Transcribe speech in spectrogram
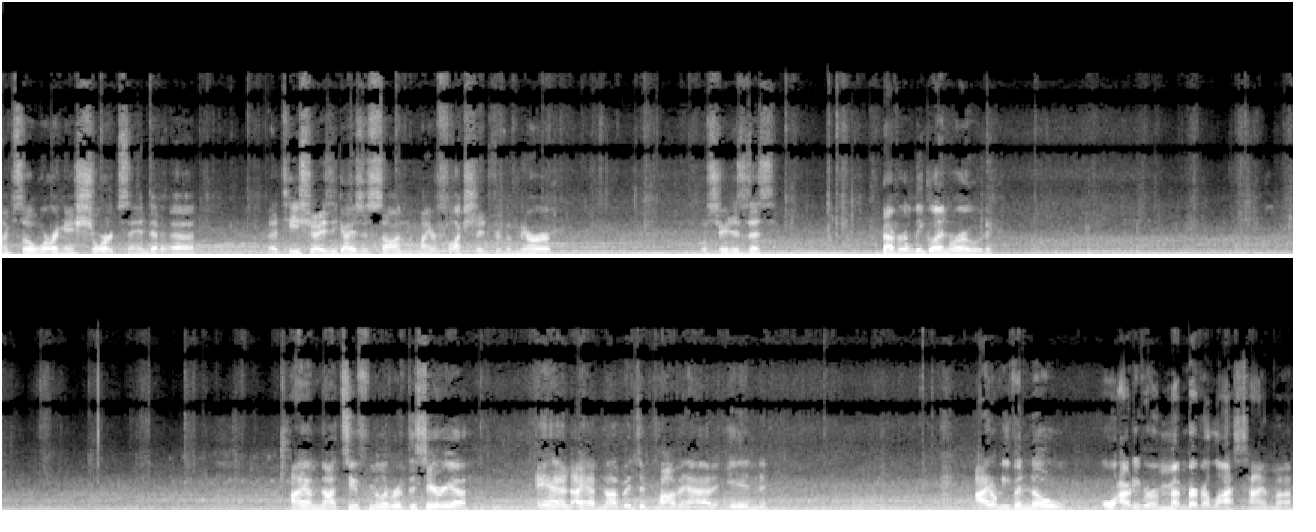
I'm still wearing a shorts and uh, a t-shirt as you guys just saw in my reflection through the mirror. What street is this? Beverly Glen Road. I am not too familiar with this area and I have not been to Promenade in I don't even know or I don't even remember the last time uh,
